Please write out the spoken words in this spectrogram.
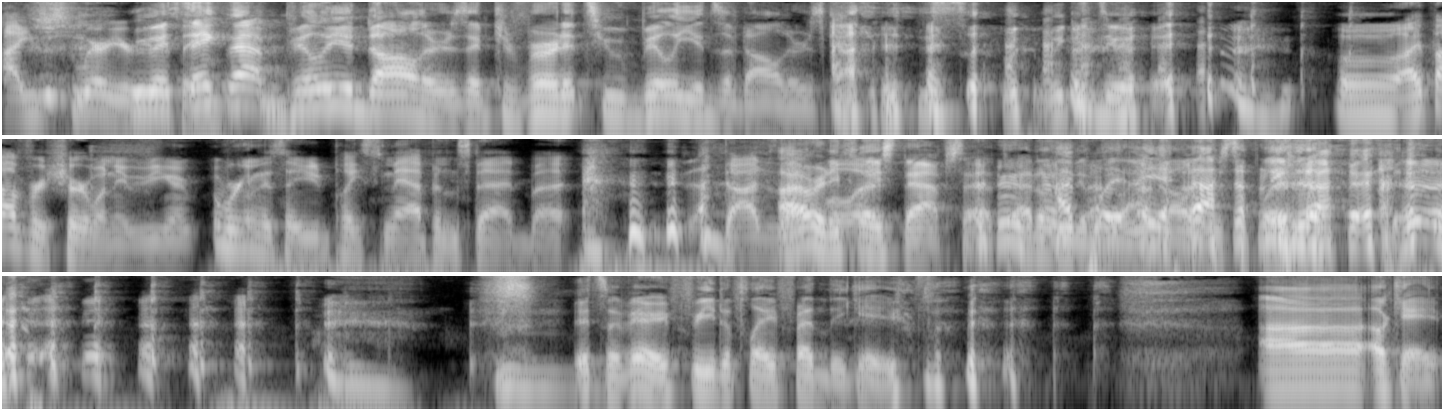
I swear you're we gonna would take that billion dollars and convert it to billions of dollars, guys. we can do it. Oh, I thought for sure one of you were going to say you'd play Snap instead, but dodge that I already bullet. play Snapchat. I don't need a play- billion yeah. dollars to play that. it's a very free to play friendly game. uh, okay.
